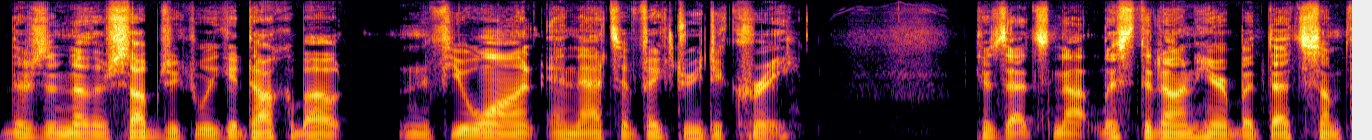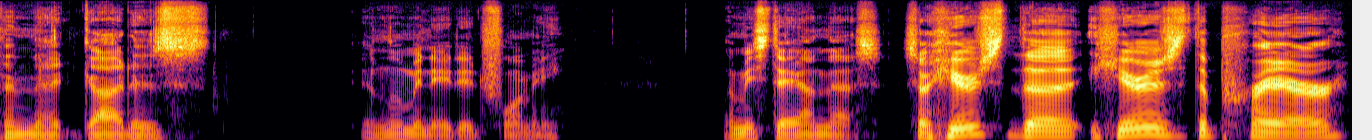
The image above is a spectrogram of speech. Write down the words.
there's another subject we could talk about if you want, and that's a victory decree, because that's not listed on here, but that's something that God has illuminated for me. Let me stay on this. So here's the here's the prayer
